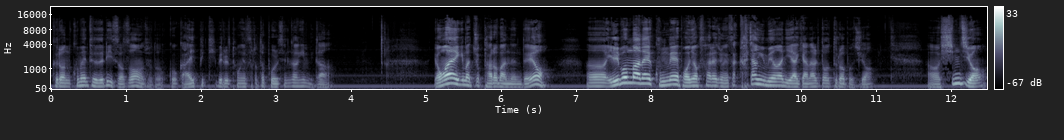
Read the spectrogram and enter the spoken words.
그런 코멘트들이 있어서 저도 꼭 IPTV를 통해서라도 볼 생각입니다. 영화 얘기만 쭉 다뤄봤는데요. 어, 일본만의 국내 번역 사례 중에서 가장 유명한 이야기 하나를 또 들어보죠. 어, 심지어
